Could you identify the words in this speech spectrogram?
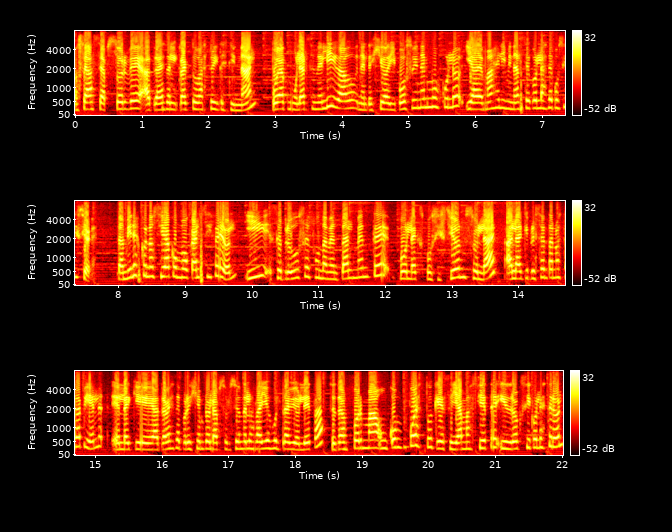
o sea, se absorbe a través del tracto gastrointestinal, puede acumularse en el hígado, en el tejido adiposo y en el músculo y además eliminarse con las deposiciones. También es conocida como calciferol y se produce fundamentalmente por la exposición solar a la que presenta nuestra piel, en la que a través de, por ejemplo, la absorción de los rayos ultravioleta se transforma un compuesto que se llama 7-hidroxicolesterol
